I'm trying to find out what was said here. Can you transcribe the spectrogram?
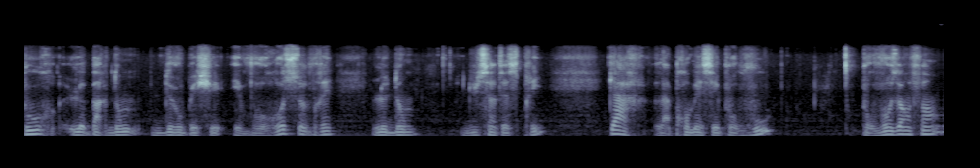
pour le pardon de vos péchés et vous recevrez le don du Saint-Esprit, car la promesse est pour vous, pour vos enfants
